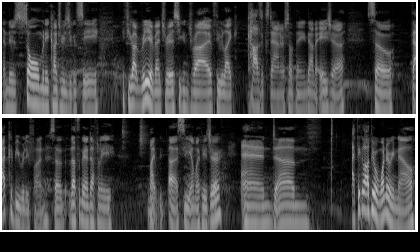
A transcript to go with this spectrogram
and there's so many countries you can see. If you got really adventurous, you can drive through like Kazakhstan or something down to Asia. So that could be really fun. So that's something I definitely might uh, see on my future. And um, I think a lot of people are wondering now,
